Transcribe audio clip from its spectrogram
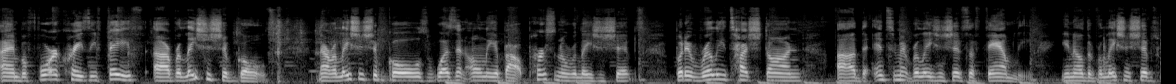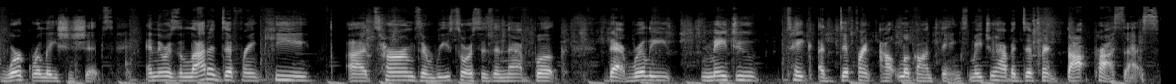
And before Crazy Faith, uh, relationship goals. Now, relationship goals wasn't only about personal relationships, but it really touched on uh, the intimate relationships of family, you know, the relationships, work relationships. And there was a lot of different key uh, terms and resources in that book that really made you take a different outlook on things, made you have a different thought process.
